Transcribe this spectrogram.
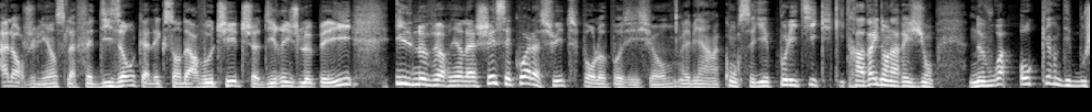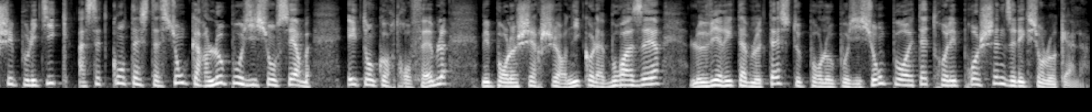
Alors Julien, cela fait dix ans qu'Alexandar Vucic dirige le pays. Il ne veut rien lâcher. C'est quoi la suite pour l'opposition? Eh bien, un conseiller politique qui travaille dans la région ne voit aucun débouché politique à cette contestation car l'opposition serbe est encore trop faible. Mais pour le chercheur Nicolas Bourazer, le véritable test pour l'opposition pourrait être les prochaines élections locales.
